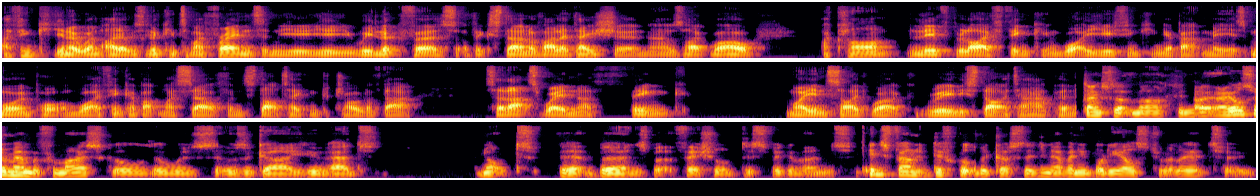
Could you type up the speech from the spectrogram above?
I think you know when I was looking to my friends and you, you we look for sort of external validation. I was like, well, I can't live life thinking, what are you thinking about me? It's more important what I think about myself and start taking control of that. So that's when I think my inside work really started to happen. Thanks for that, Marc. And I also remember from my school there was there was a guy who had not uh, burns but facial disfigurement. Kids found it difficult because they didn't have anybody else to relate to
